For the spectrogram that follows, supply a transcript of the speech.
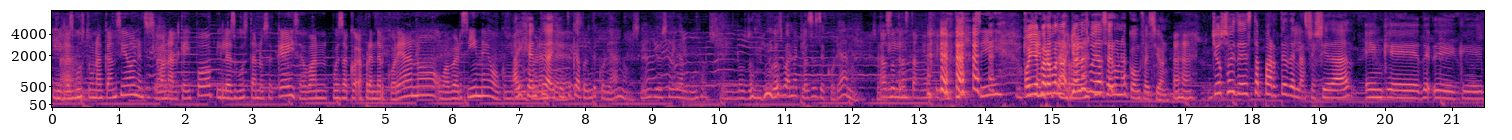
y les gusta una canción, entonces se van al K-pop y les gusta no sé qué y se van pues a co- aprender coreano o a ver cine o como hay gente hay gente que aprende coreano sí yo sé de algunos los domingos van a clases de coreano Nosotras Sí. también, fíjate. Sí. Oye, pero bueno, yo les voy a hacer una confesión. Ajá. Yo soy de esta parte de la sociedad en que, de- de que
